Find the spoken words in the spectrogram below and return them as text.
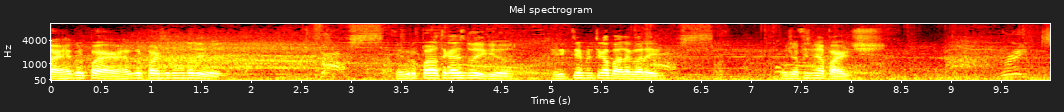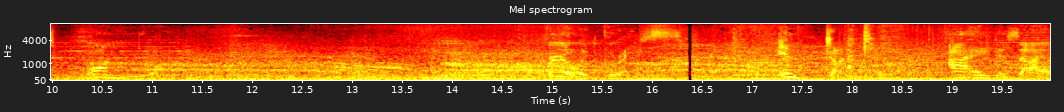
Reagrupar, reagrupar, reagrupar todo mundo ali, velho. Reagrupar atrás do Egil. Ele que termina o trabalho agora aí. Eu já fiz minha parte. Great Onward. Fluid grace. Intellect. I desire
